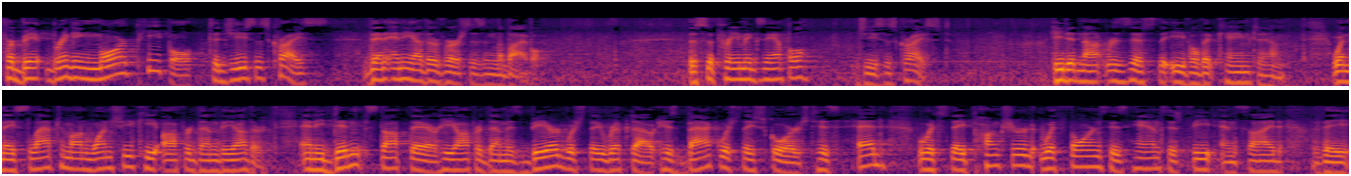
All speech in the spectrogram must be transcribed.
for bringing more people to Jesus Christ than any other verses in the Bible. The supreme example, Jesus Christ. He did not resist the evil that came to him. When they slapped him on one cheek, he offered them the other. And he didn't stop there. He offered them his beard, which they ripped out, his back, which they scourged, his head, which they punctured with thorns, his hands, his feet, and side they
